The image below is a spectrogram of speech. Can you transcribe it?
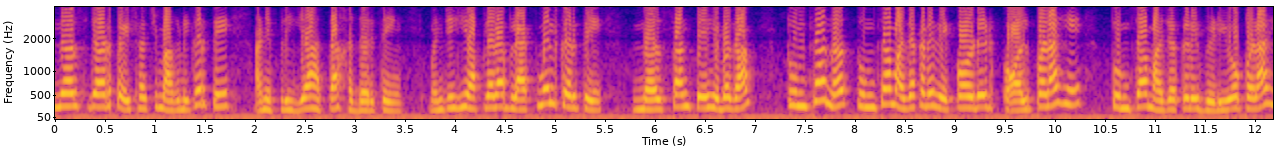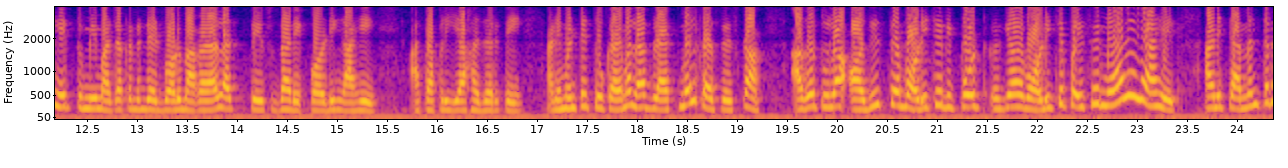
नर्स जड पैशाची मागणी करते आणि प्रिया आता हदरते. म्हणजे ही आपल्याला ब्लॅकमेल करते. नर्स सांगते हे बघा तुमचा ना तुमचा माझ्याकडे रेकॉर्डेड कॉल पण आहे तुमचा माझ्याकडे व्हिडिओ पण आहे तुम्ही माझ्याकडे डेड बॉडी मागायला आलात ते सुद्धा रेकॉर्डिंग आहे. आता प्रिया हदरते आणि म्हणते तू काय मला ब्लॅकमेल करतेस का? अगं तुला आधीच त्या बॉडीचे रिपोर्ट किंवा बॉडीचे पैसे मिळालेले आहेत आणि त्यानंतर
